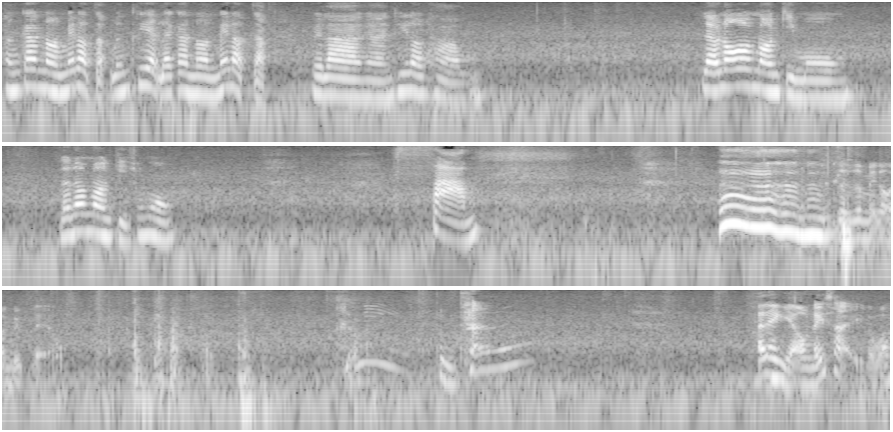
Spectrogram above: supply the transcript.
ทั้งการนอนไม่หลับจากเรื่องเครียด และการนอนไม่หลับจากเวลางานที่เราทำแล้วน้องออมนอนกี่โมง แล้วน้องนอนกี่ชั่วโมงสาม ฉันจะไม่นอนดึกแล้ว นี่ถุงเท้าอะไรอย่างเงี้ยเอาได้ใส่หรอวะ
